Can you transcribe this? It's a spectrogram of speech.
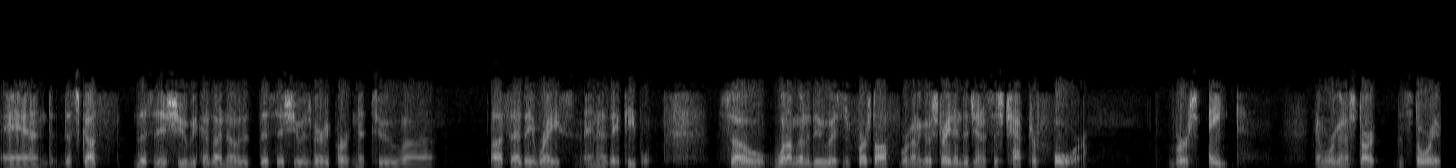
and discuss this issue because I know that this issue is very pertinent to uh, us as a race and as a people. So, what I'm going to do is, first off, we're going to go straight into Genesis chapter 4, verse 8. And we're going to start the story of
